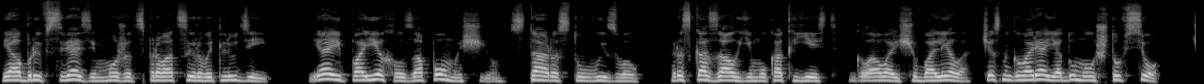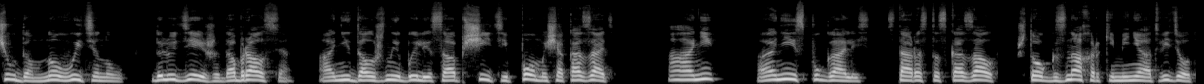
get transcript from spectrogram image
и обрыв связи может спровоцировать людей. Я и поехал за помощью, старосту вызвал. Рассказал ему, как есть. Голова еще болела. Честно говоря, я думал, что все. Чудом, но вытянул. До людей же добрался. Они должны были сообщить и помощь оказать. А они? Они испугались. Староста сказал, что к знахарке меня отведет.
